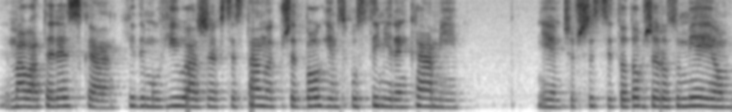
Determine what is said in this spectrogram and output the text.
mała Tereska, kiedy mówiła, że chce stanąć przed Bogiem z pustymi rękami. Nie wiem, czy wszyscy to dobrze rozumieją.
